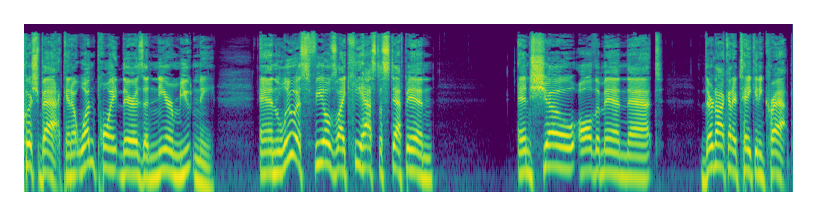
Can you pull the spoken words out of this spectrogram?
push back. And at one point there is a near mutiny. And Lewis feels like he has to step in and show all the men that they're not going to take any crap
